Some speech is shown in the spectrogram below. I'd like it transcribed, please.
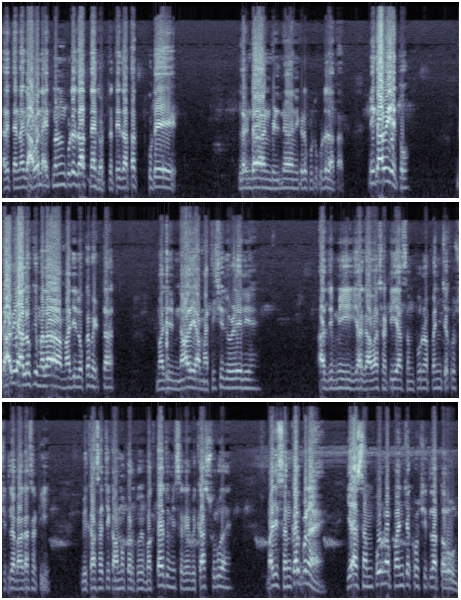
अरे त्यांना गावं नाहीत म्हणून कुठे जात नाहीत वाटतं. ते जातात कुठे? लंडन बिल्डन इकडे कुठे कुठे जातात. मी गावी येतो. गावी आलो की मला माझी लोक भेटतात. माझी नाळ या मातीशी जुळलेली आहे. आज मी या गावासाठी या संपूर्ण पंचक्रोशीतल्या भागासाठी विकासाची कामं करतोय. बघताय तुम्ही सगळे विकास सुरू आहे. माझी संकल्पना आहे या संपूर्ण पंचक्रोशीतला तरुण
